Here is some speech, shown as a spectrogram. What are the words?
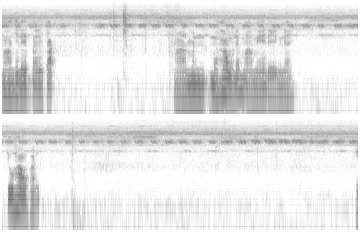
มาจะเล็ดไปจัก มามันโมเห่าเนี่ยหมาแม่แดงเนี่ยจูเห่าพันเฮ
